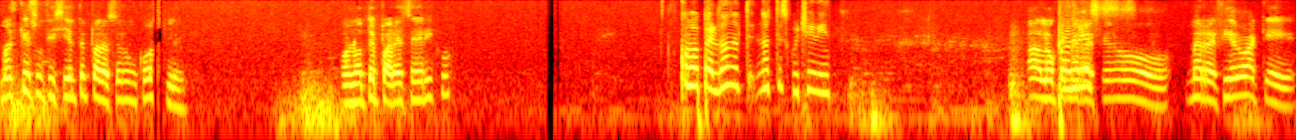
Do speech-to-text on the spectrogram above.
más que suficiente para hacer un cosplay. ¿O no te parece, Érico? Como, perdón, no te, no te escuché bien. A lo que me refiero, me refiero a que,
